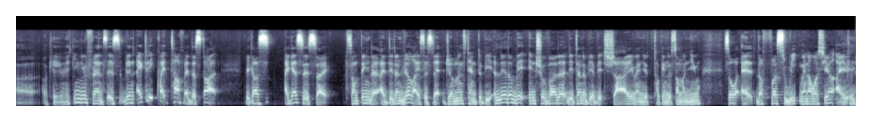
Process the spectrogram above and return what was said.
Uh, okay, making new friends. It's been actually quite tough at the start because I guess it's like something that I didn't realize is that Germans tend to be a little bit introverted. They tend to be a bit shy when you're talking to someone new. So at the first week when I was here, I Okay.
